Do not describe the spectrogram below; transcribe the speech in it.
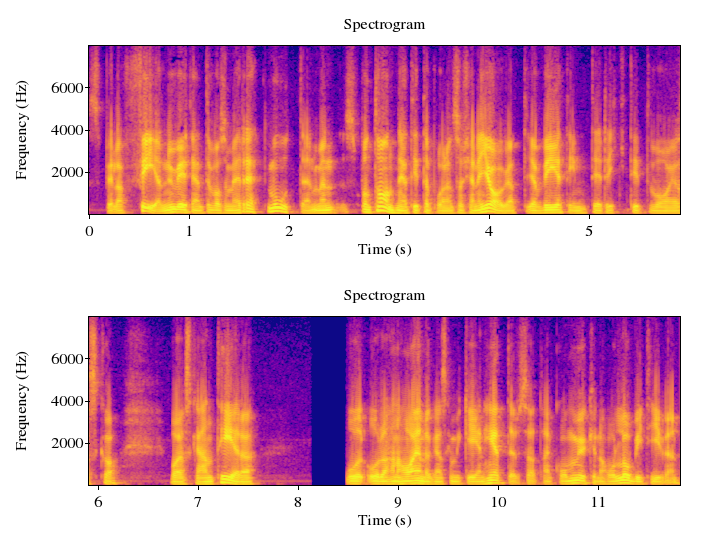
spela fel. Nu vet jag inte vad som är rätt mot den, men spontant när jag tittar på den så känner jag att jag vet inte riktigt vad jag ska vad jag ska hantera. Och, och, han har ändå ganska mycket enheter så att han kommer ju kunna hålla objektiven.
